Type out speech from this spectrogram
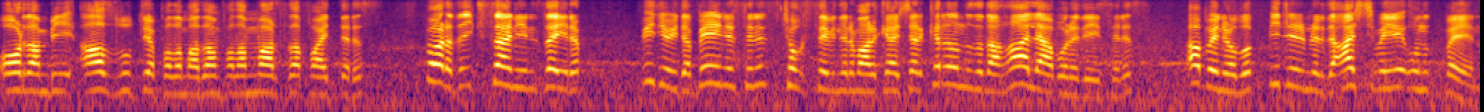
Oradan bir az loot yapalım. Adam falan varsa da fightlarız. Bu arada 2 saniyenizi ayırıp videoyu da beğenirseniz çok sevinirim arkadaşlar. Kanalımıza da hala abone değilseniz abone olup bildirimleri de açmayı unutmayın.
